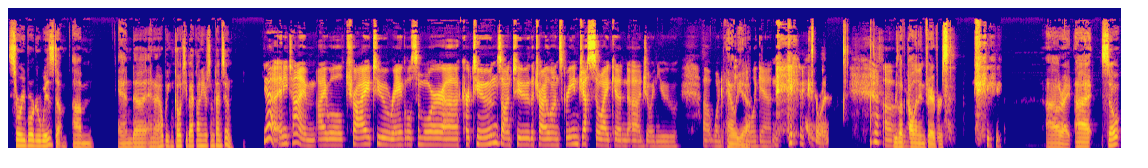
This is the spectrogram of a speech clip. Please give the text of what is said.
storyboarder wisdom. Um, and uh, and I hope we can coax you back on here sometime soon. Yeah, anytime. I will try to wrangle some more uh, cartoons onto the Trylon screen just so I can uh, join you, uh, wonderful Hell people, yeah. again. Excellent. we love yeah. calling in favors. All right. Uh, so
